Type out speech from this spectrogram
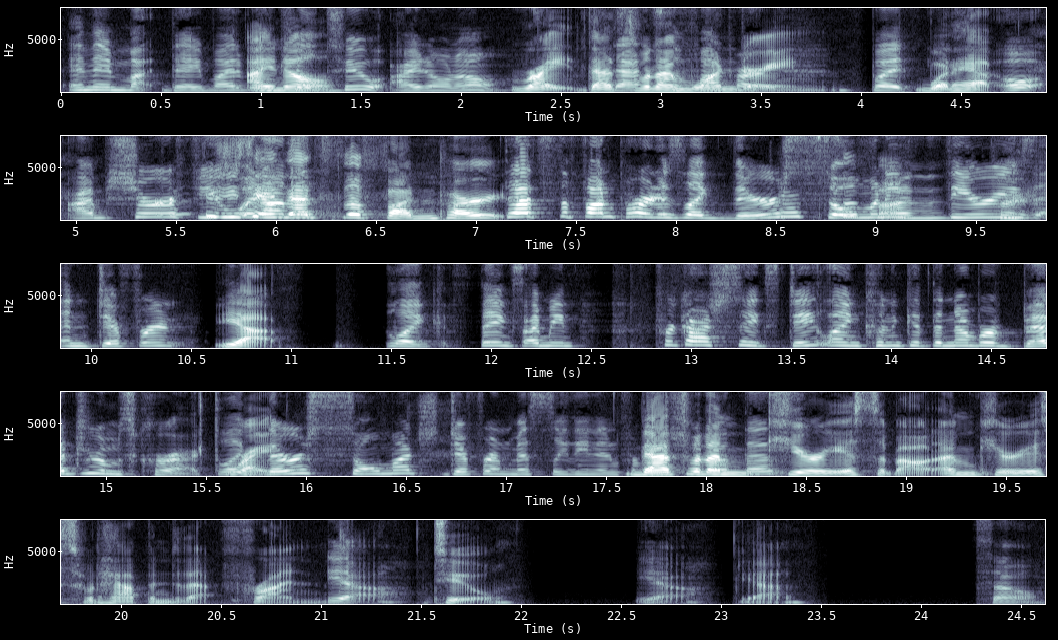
And they might they might have been I know. killed too. I don't know. Right. That's, That's what I'm fun part. wondering. But What happened? oh, I'm sure if Did you, you say that's the, the fun part? that's the fun part is like there's That's so the many theories part. and different yeah. like things. I mean, for gosh sakes, Dateline couldn't get the number of bedrooms correct. Like Right. there's so much different misleading information. That's what I'm this. curious about. I'm curious what happened to that friend Yeah. too. Yeah. Yeah. So.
